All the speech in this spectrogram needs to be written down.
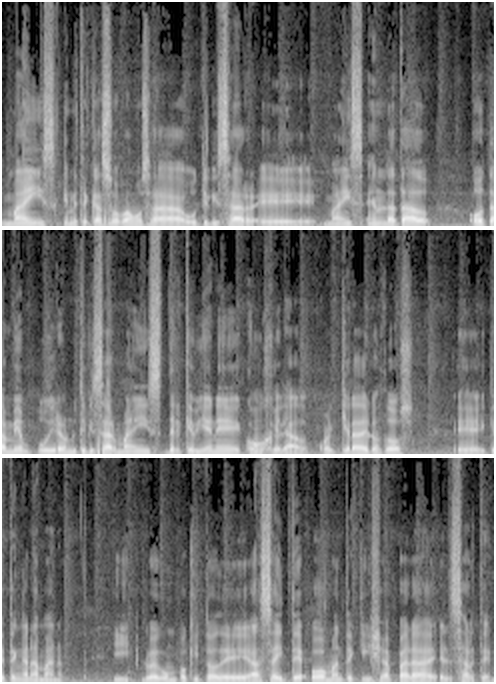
maíz, que en este caso vamos a utilizar eh, maíz enlatado, o también pudieran utilizar maíz del que viene congelado, cualquiera de los dos eh, que tengan a mano. Y luego un poquito de aceite o mantequilla para el sartén.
